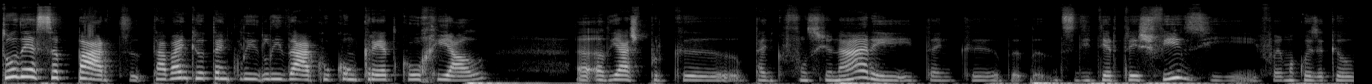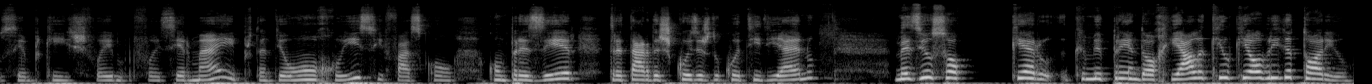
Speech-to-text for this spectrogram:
Toda essa parte, está bem que eu tenho que lidar com o concreto, com o real, aliás, porque tenho que funcionar e tenho que decidir ter três filhos e foi uma coisa que eu sempre quis, foi, foi ser mãe e portanto eu honro isso e faço com, com prazer tratar das coisas do cotidiano, mas eu só quero que me prenda ao real aquilo que é obrigatório.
